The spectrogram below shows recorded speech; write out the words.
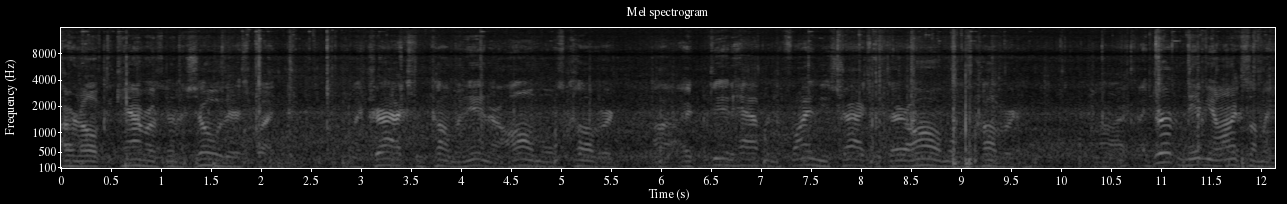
I don't know if the camera's going to show this, but my tracks from coming in are almost covered. Uh, I did happen to find these tracks, but they're almost covered. Uh, I do have Navionics on my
